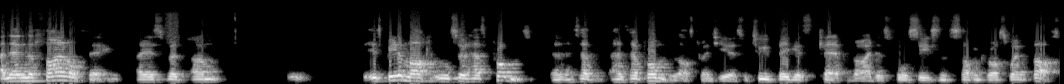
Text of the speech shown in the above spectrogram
And then the final thing is that um, it's been a market that also has problems and has had, has had problems in the last 20 years. The two biggest care providers, Four Seasons and Southern Cross, went bust.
